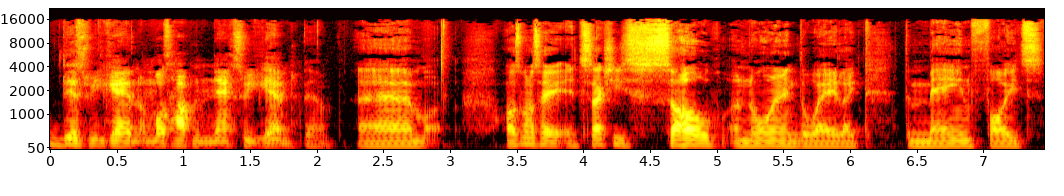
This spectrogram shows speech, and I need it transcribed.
this weekend and what's happening next weekend. Yeah. Um, I was going to say it's actually so annoying the way like the main fights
